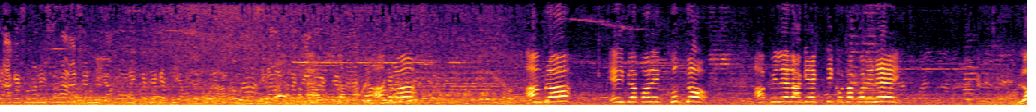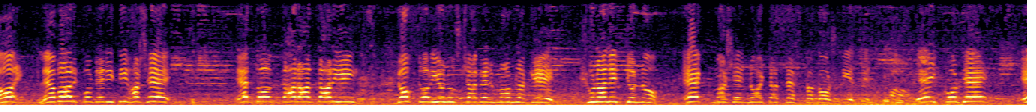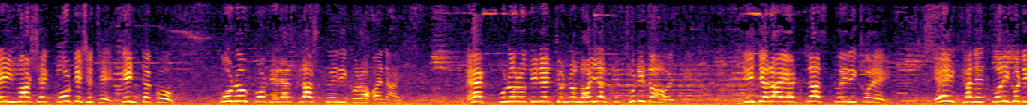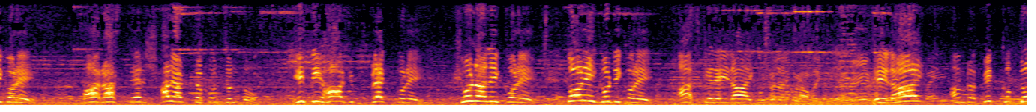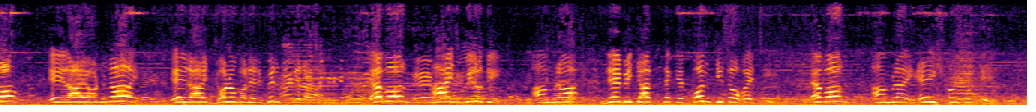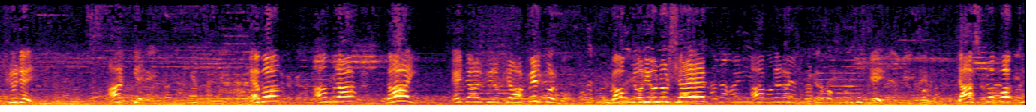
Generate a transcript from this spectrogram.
এর আগে শুনানির সময় আসেননি আমরা অনেককে দেখেছি। আমাদের আমরা এই ব্যাপারে ক্ষুব্ধ। আপিলের আগে একটি কথা বলে নেই। লেবার কোর্টের ইতিহাসে এত তাড়াতাড়ি ডক্টর ইউনুস সাহেবের মামলাকে শুনানির জন্য এক মাসে নয়টা দেশটা দশ দিয়েছেন। এই কোর্টে, এই মাসে কোর্ট এসেছে তিনটা কোর্ট। কোনো কোর্টের এজলাস তৈরি করা হয় নাই। এক পনেরো দিনের জন্য লয়ারকে ছুটি দেওয়া হয়েছে। নিজেরা এডলাস তৈরি করে, এইখানে তড়িগড়ি করে, বা রাষ্ট্রের সাড়ে আটটা পর্যন্ত ইতিহাস ব্রেক করে, শুনানি করে, তড়িঘড়ি করে আজকের এই রায় ঘোষণা করা হয়েছে। এই রায় আমরা বিক্ষুব্ধ, এই রায় অন্যায়, এই রায় জনগণের বিরুদ্ধে এবং আইন বিরোধী, আমরা নেবিচার থেকে বঞ্চিত হয়েছি। এবং আমরা এই সম্পর্কে ফিরে আজকে এবং আমরা তাই এটার বিরুদ্ধে আপিল করব। ডক্টর ইউনুস সাহেব, আপনারা রাষ্ট্রপক্ষ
